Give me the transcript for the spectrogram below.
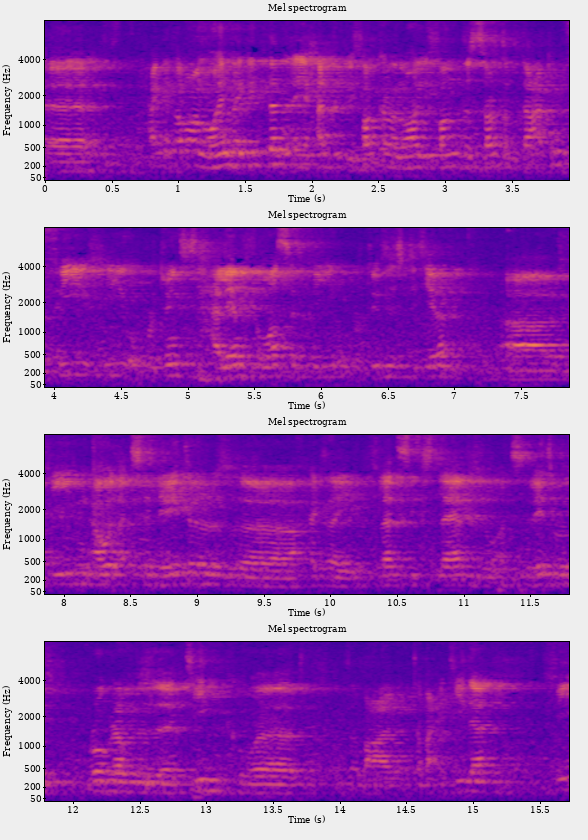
آه، حاجة طبعا مهمة جدا. أي حد بيفكر إن هو ي fund ال startup بتاعته في في opportunities حاليا في مصر في opportunities كتيرة. آه، في من أول accelerators حاجة زي Flat 6 Labs و accelerators programs TIEC وتبع تبع ITIDA في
